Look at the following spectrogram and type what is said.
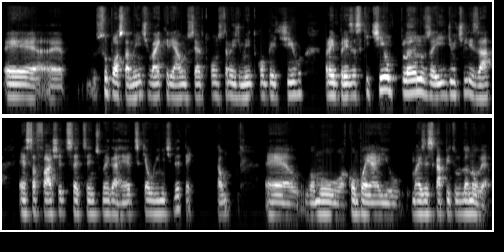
é, é supostamente vai criar um certo constrangimento competitivo para empresas que tinham planos aí de utilizar essa faixa de 700 MHz que a Winit detém. Então, é, vamos acompanhar aí o, mais esse capítulo da novela.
